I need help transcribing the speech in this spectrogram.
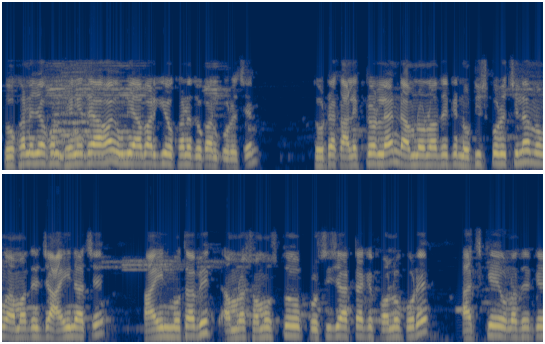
তো ওখানে যখন ভেঙে দেওয়া হয় উনি আবার গিয়ে ওখানে দোকান করেছেন। তো ওটা কালেক্টর ল্যান্ড আমরা ওনাদেরকে নোটিশ করেছিলাম এবং আমাদের যে আইন আছে আইন মোতাবেক আমরা সমস্ত প্রসিজারটাকে ফলো করে আজকে ওনাদেরকে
